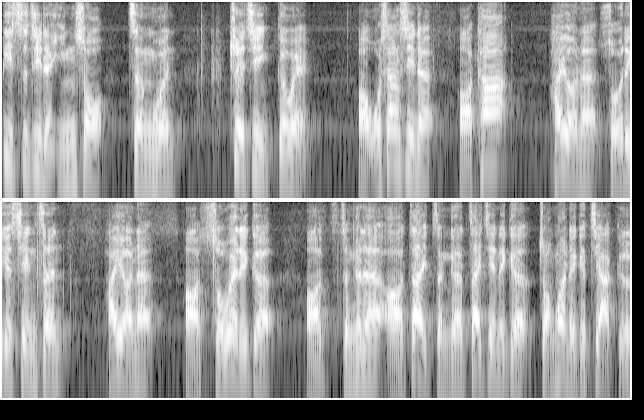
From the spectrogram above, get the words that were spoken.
第四季的营收增温，最近各位，哦，我相信呢，哦，它还有呢所谓的一个现增，还有呢，哦，所谓的一个哦整个的，哦，在整个在建的一个转换的一个价格，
